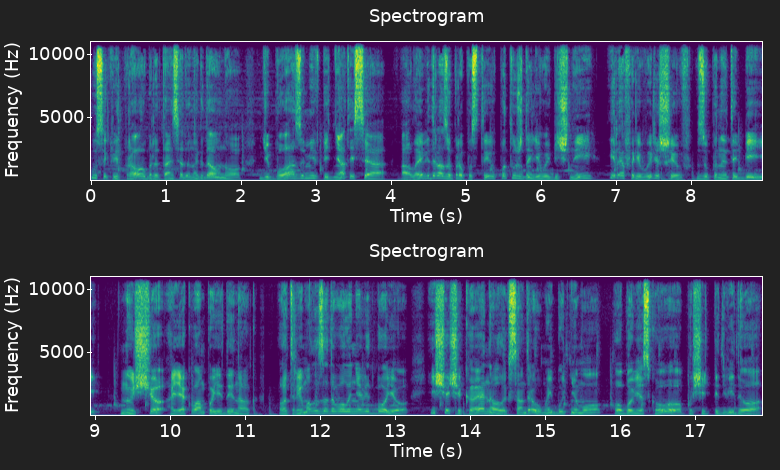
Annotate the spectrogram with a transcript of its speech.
Усик відправив британця до нокдауну. Дюбуа зумів піднятися, але відразу пропустив потужний лівий бічний, і рефері вирішив зупинити бій. Ну що, а як вам поєдинок? Отримали задоволення від бою? І що чекає на Олександра у майбутньому? Обов'язково пишіть під відео.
